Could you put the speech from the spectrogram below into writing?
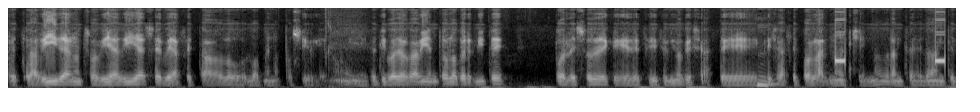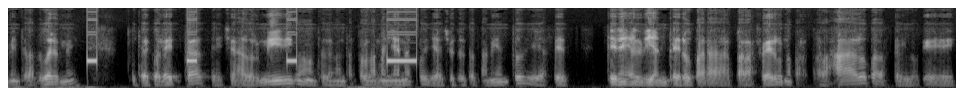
nuestra vida, nuestro día a día se vea afectado lo, menos posible. Y este tipo de tratamiento lo permite por eso de que le estoy diciendo que se hace que se hace por las noches, ¿no? Durante, durante mientras duerme, tú te conectas, te echas a dormir y cuando te levantas por la mañana pues ya has hecho tu tratamiento y haces, tienes el día entero para, para hacer uno, para trabajar o para hacer lo que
